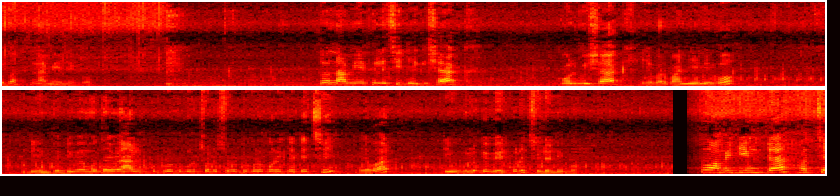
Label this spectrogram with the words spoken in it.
এবার নামিয়ে নেব। তো নামিয়ে ফেলেছি ঢেকি শাক, কলমি শাক, এবার বানিয়ে নেব ডিম। তো ডিমের মধ্যে আমি আলু টুকরো টুকরো, ছোটো ছোটো টুকরো করে কেটেছি। এবার ডিমগুলোকে বের করে ছিলে নেব। তো আমি ডিমটা হচ্ছে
